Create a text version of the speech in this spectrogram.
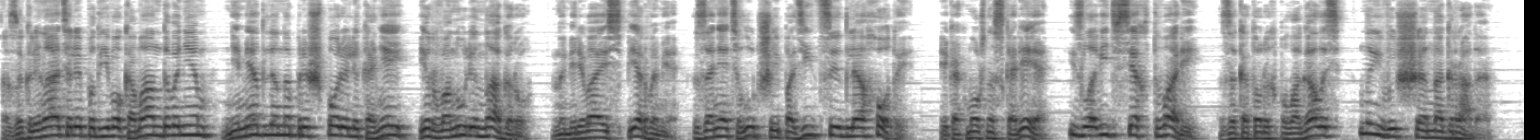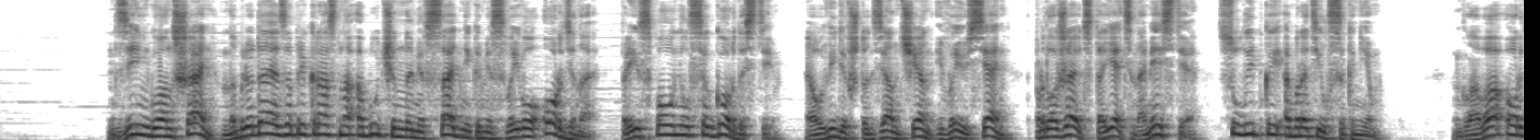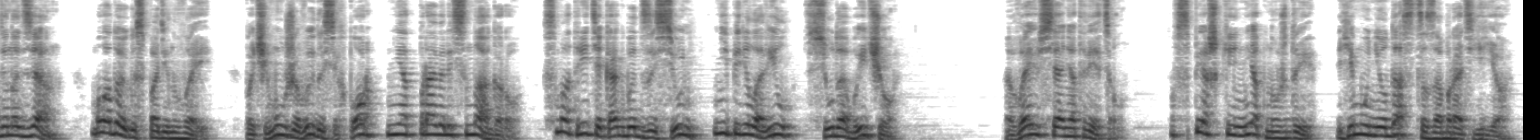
Заклинатели под его командованием немедленно пришпорили коней и рванули на гору, намереваясь первыми занять лучшие позиции для охоты и как можно скорее изловить всех тварей, за которых полагалась наивысшая награда. Дзинь Гуаншань, наблюдая за прекрасно обученными всадниками своего ордена, преисполнился гордости, а увидев, что Дзян Чен и Вэй Сянь продолжают стоять на месте, с улыбкой обратился к ним. «Глава ордена Дзян, молодой господин Вэй, почему же вы до сих пор не отправились на гору? Смотрите, как бы Цзэсюнь не переловил всю добычу». Вэй Сянь ответил – в спешке нет нужды, ему не удастся забрать ее.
